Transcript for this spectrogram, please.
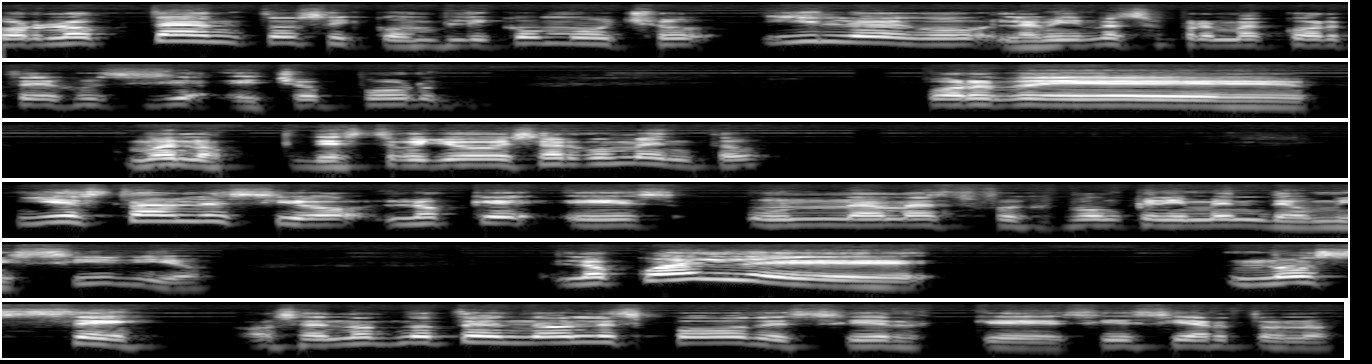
Por lo tanto, se complicó mucho y luego la misma Suprema Corte de Justicia, hecho por, por de, bueno, destruyó ese argumento y estableció lo que es una más fue un crimen de homicidio, lo cual eh, no sé, o sea, no, no, no les puedo decir que sí es cierto o no.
